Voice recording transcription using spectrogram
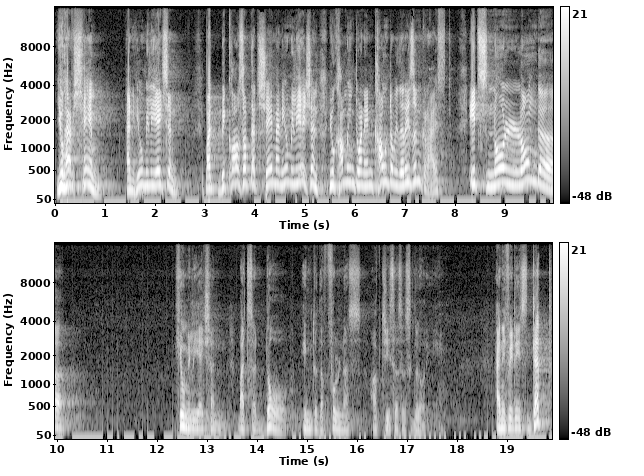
You have shame and humiliation. But because of that shame and humiliation, you come into an encounter with the risen Christ. It's no longer humiliation, but it's a door into the fullness of Jesus' glory. And if it is death,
